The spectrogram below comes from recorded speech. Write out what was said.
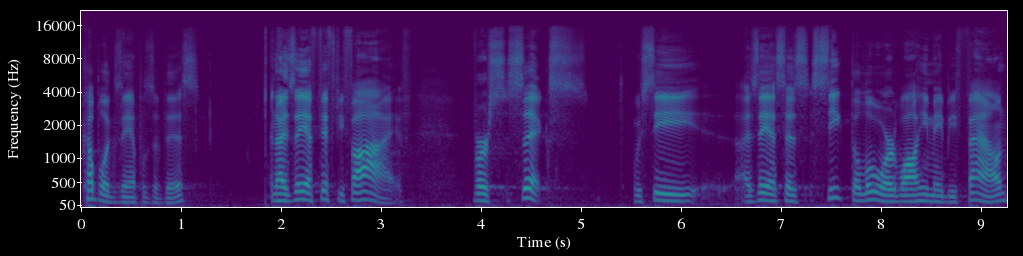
a couple examples of this. In Isaiah 55, verse 6, we see Isaiah says, Seek the Lord while he may be found,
